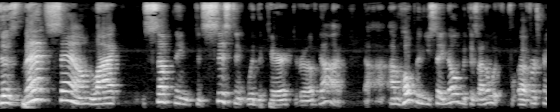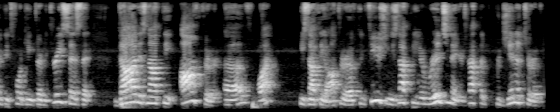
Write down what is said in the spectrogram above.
does that sound like something consistent with the character of God? I'm hoping you say no because I know what 1 uh, Corinthians 14 33 says that God is not the author of what? He's not the author of confusion. He's not the originator. He's not the progenitor of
